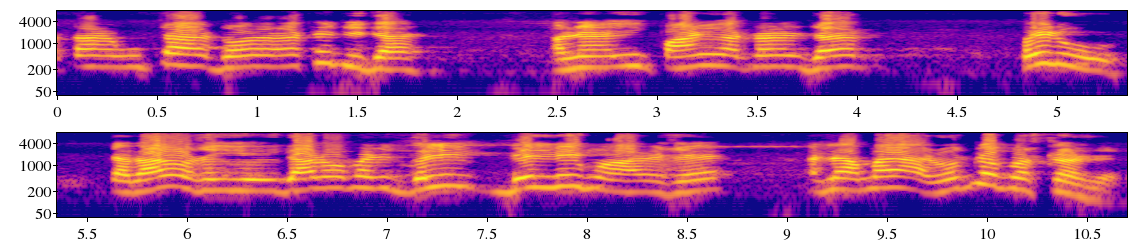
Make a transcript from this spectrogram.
અત્યારે ઊંચા ઢોળા રાખી દીધા. અને એ પાણી અત્યારે જરાક પડ્યું. ત્યાં ગાળો થઈ ગયો. એ ગાળો અમારી ગલી, દિલ્હીમાં આવે છે. એટલે અમારા રોજનો પ્રશ્ન છે.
